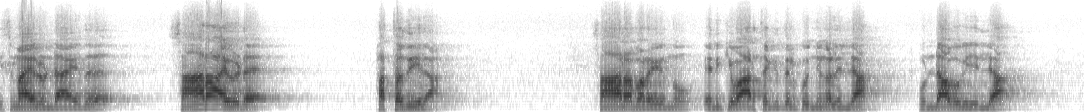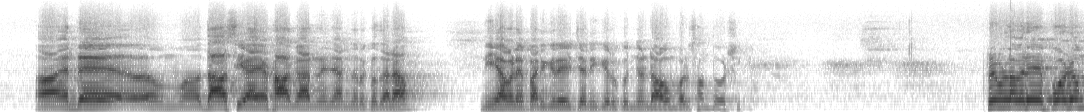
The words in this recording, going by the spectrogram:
ഇസ്മായിൽ ഉണ്ടായത് സാറായുടെ പദ്ധതിയിലാണ്. സാറ പറയുന്നു എനിക്ക് വാർദ്ധക്യത്തിൽ കുഞ്ഞുങ്ങളില്ല ഉണ്ടാവുകയില്ല. എന്റെ ദാസിയായ ഹാഗാറിനെ ഞാൻ നിനക്ക് തരാം. നീ അവളെ പരിഗ്രഹിച്ച് എനിക്കൊരു കുഞ്ഞുണ്ടാവുമ്പോൾ സന്തോഷിക്കും. പ്രിയമുള്ളവരെ എപ്പോഴും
